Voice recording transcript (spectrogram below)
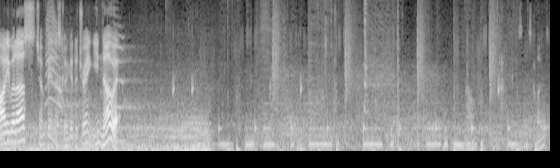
Party with us? Jump in, let's go get a drink. You know it. Oh, it's closed.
